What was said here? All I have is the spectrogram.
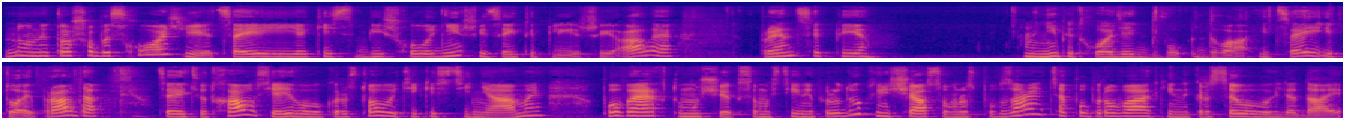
ну, не то, щоб схожі, цей якийсь більш холодніший, цей тепліший. Але, в принципі, мені підходять два. І цей, і той. Правда, цей Etude House, я його використовую тільки з тінями поверх, тому що як самостійний продукт, він з часом розповзається по бровах і некрасиво виглядає.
